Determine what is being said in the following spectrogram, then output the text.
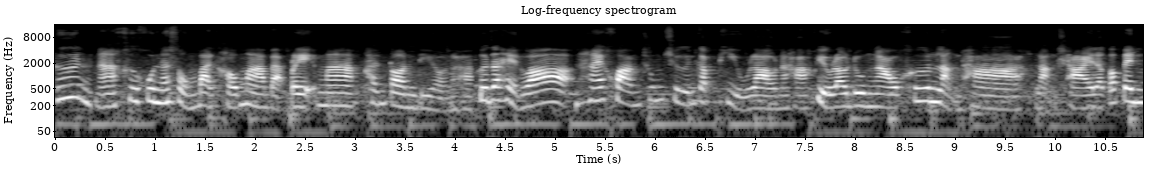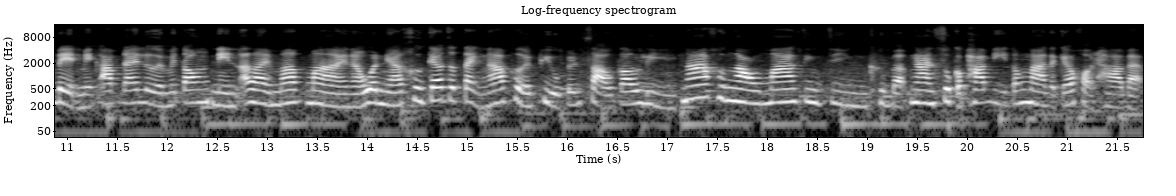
ขึ้นนะ คือคุณสมบัติเขามาแบบเป๊ะมากขั้นตอนเดียวนะคะ คือจะเห็นว่าให้ความชุ่มชื้นกับผิวเรานะคะ ผิวเราดูเงาขึ้นหลังทาหลังใช้แล้วก็เป็นเบสเมคอัพได้เลย ไม่ต้องเน้นอะไรมากมายนะ วันนี้คือแก้วจะแต่งหน้าเผยผิวเป็นสาวเกาหลี หน้าคือเงามากจริง ๆ คือแบบงานสุขภาพดีต้องมาแต่แก้วขอทาแบบ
